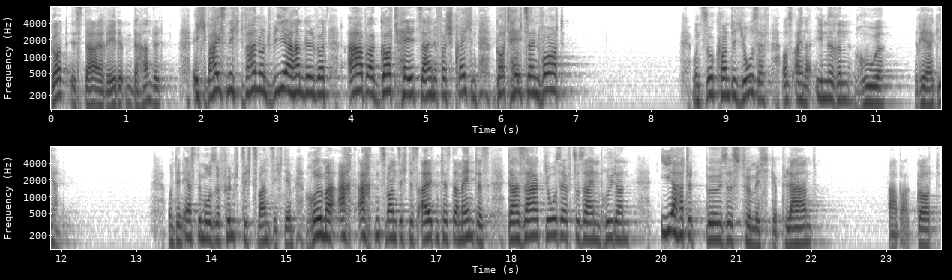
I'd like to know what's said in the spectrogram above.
Gott ist da, er redet und er handelt. Ich weiß nicht, wann und wie er handeln wird, aber Gott hält seine Versprechen, Gott hält sein Wort. Und so konnte Josef aus einer inneren Ruhe reagieren. Und in 1. Mose 50, 20, dem Römer 8, 28 des Alten Testamentes, da sagt Josef zu seinen Brüdern, ihr hattet Böses für mich geplant, aber Gott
